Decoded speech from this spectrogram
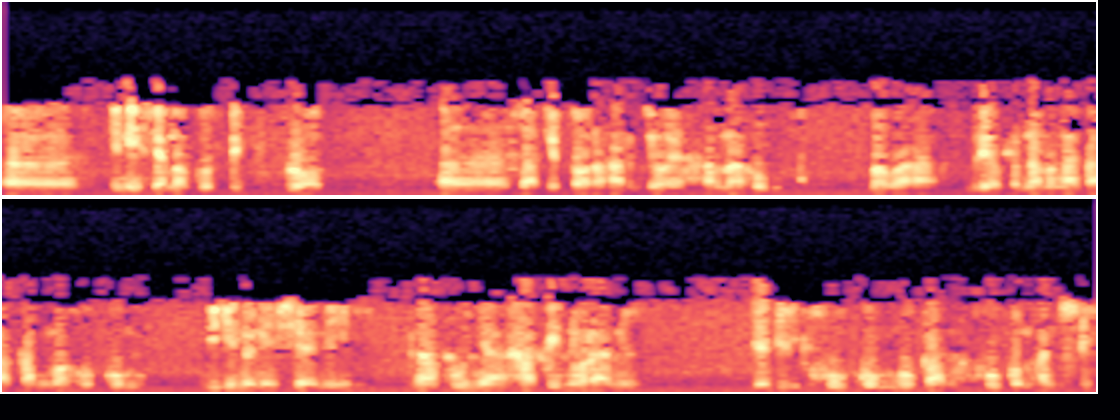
eh, ini saya mengutip blog eh, Sakit Harjo ya, almarhum, bahwa beliau pernah mengatakan bahwa hukum di Indonesia ini nggak punya hati nurani. Jadi hukum bukan hukum ansih,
